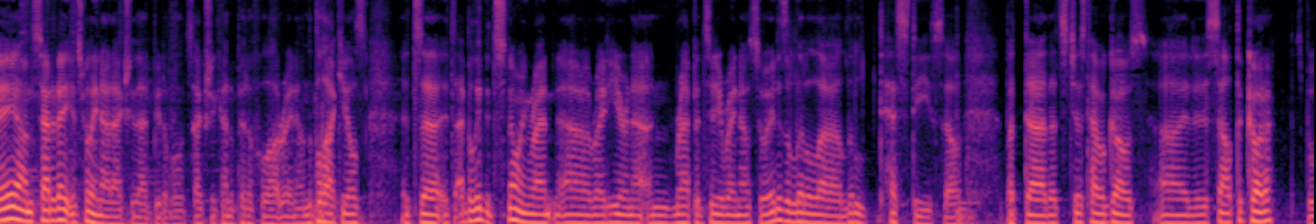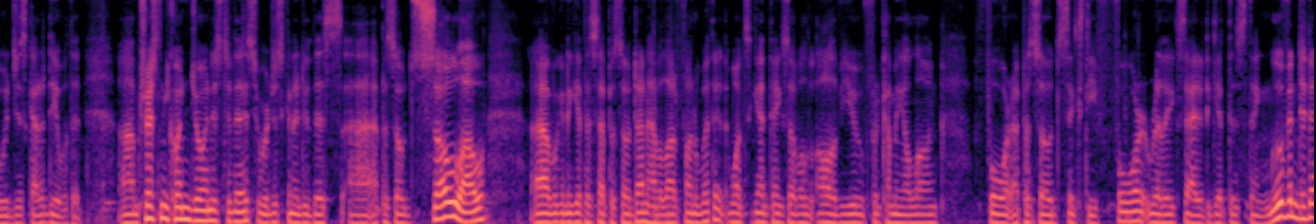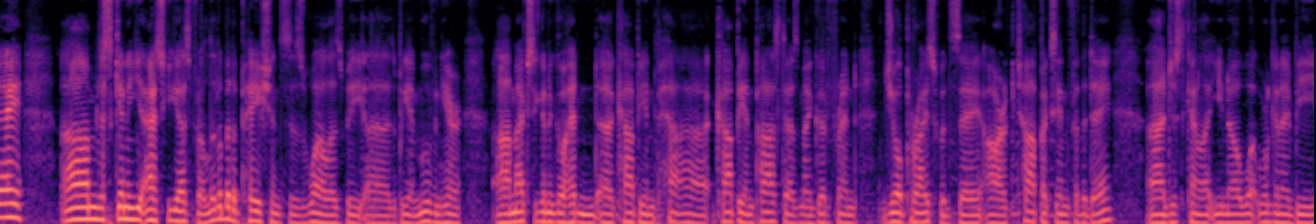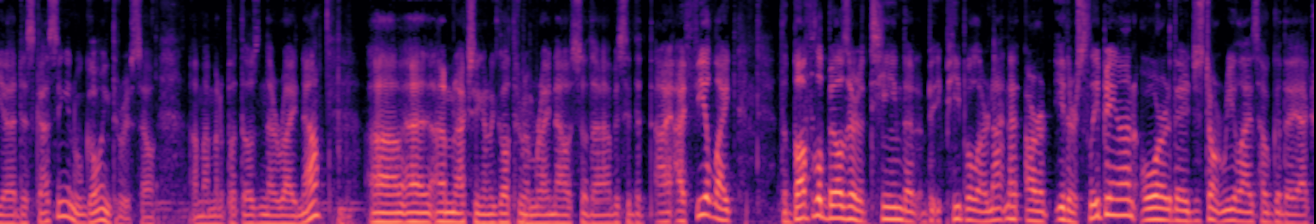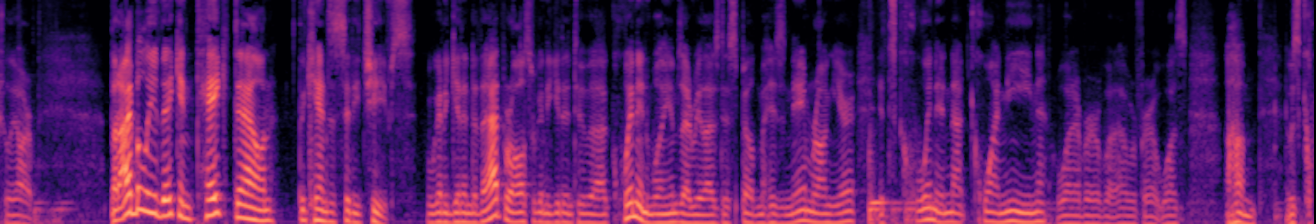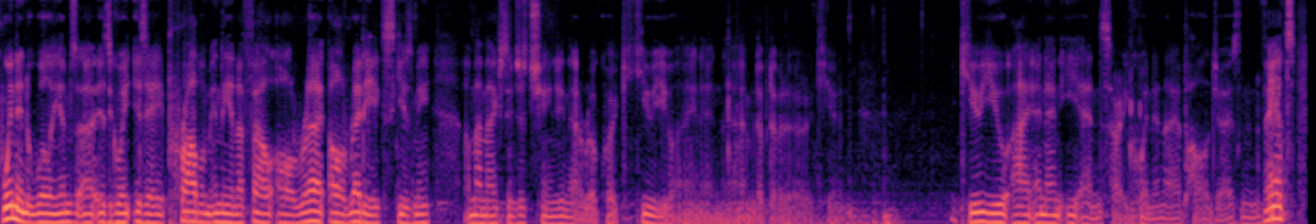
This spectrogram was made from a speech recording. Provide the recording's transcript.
day on Saturday. It's really not actually that beautiful. It's actually kind of pitiful out right now in the Black Hills. It's uh, it's I believe it's snowing right uh, right here in, uh, in Rapid City right now, so it is a little uh, little testy. So, but uh, that's just how it goes. Uh, it is South Dakota but we just got to deal with it. Um, Tristan Quinn joined us today, so we're just going to do this uh, episode solo. Uh, we're going to get this episode done, have a lot of fun with it. Once again, thanks all, all of you for coming along for episode 64. Really excited to get this thing moving today. I'm um, just going to ask you guys for a little bit of patience as well as we uh, as we get moving here. I'm actually going to go ahead and uh, copy and pa- uh, copy and pasta, as my good friend Joe Price would say, our topics in for the day, uh, just to kind of let you know what we're going to be uh, discussing and we're going through. So um, I'm going to put those in there right now. Uh, I'm actually going to go through them right now, so that obviously that I, I feel like the Buffalo Bills are a team that people are not are either sleeping on or they just don't realize how good they actually are. But I believe they can take down the Kansas City Chiefs. We're going to get into that. We're also going to get into uh, Quinnen Williams. I realized I spelled his name wrong here. It's Quinnen, not Quinine, whatever, whatever it was. Um, it was Quinnen Williams uh, is going is a problem in the NFL already. Already, excuse me. Um, I'm actually just changing that real quick. Q U I N M Q. U I N N E N. Sorry, Quinn, and I apologize in advance.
